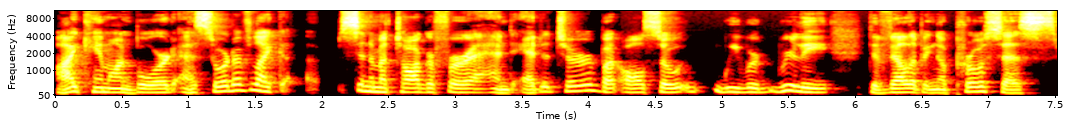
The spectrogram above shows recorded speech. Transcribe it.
I came on board as sort of like cinematographer and editor, but also we were really developing a process.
